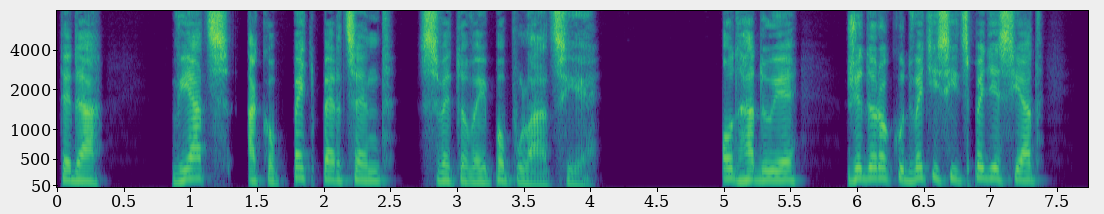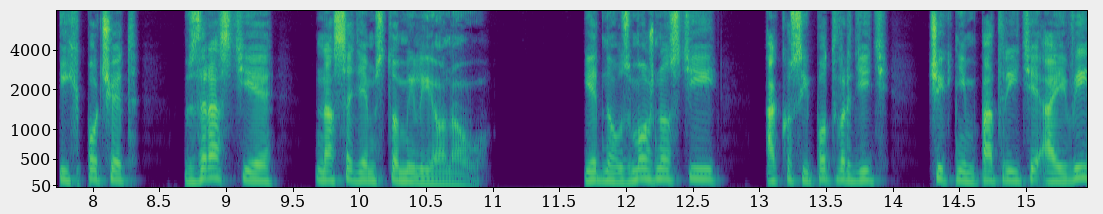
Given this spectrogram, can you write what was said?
teda viac ako 5% svetovej populácie. Odhaduje, že do roku 2050 ich počet vzrastie na 700 miliónov. Jednou z možností, ako si potvrdiť, či k ním patríte aj vy,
